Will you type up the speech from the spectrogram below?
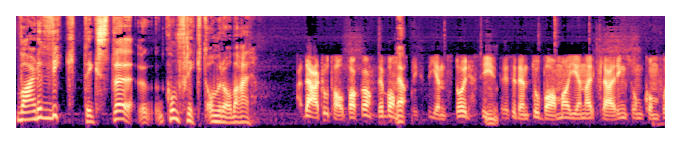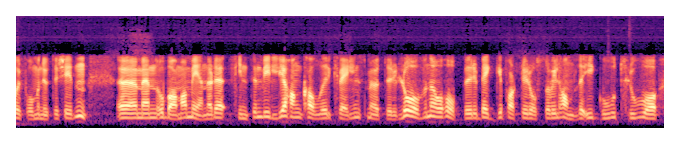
Hva er det viktigste konfliktområdet her? Det er totalpakka. Det vanskeligste gjenstår, sier president Obama i en erklæring som kom for få minutter siden. Eh, men Obama mener det fins en vilje. Han kaller kveldens møter lovende og håper begge parter også vil handle i god tro og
